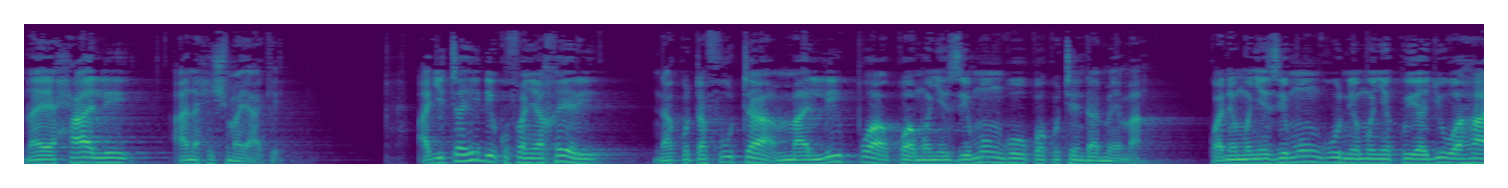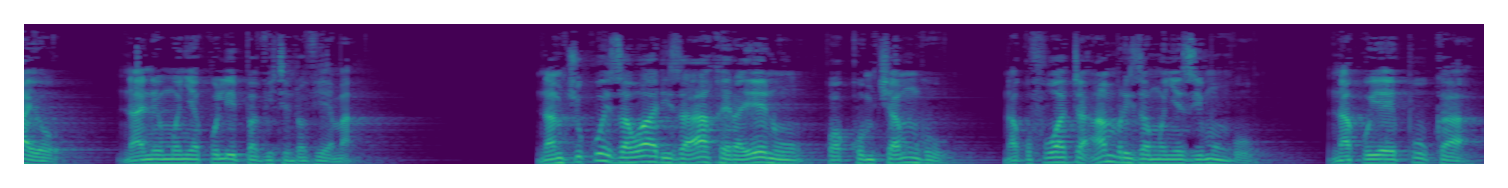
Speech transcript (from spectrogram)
na ya hali ana heshima yake. Ajitahidi kufanya kheri na kutafuta malipwa kwa Mwenyezi Mungu kwa kutenda mema. Kwani Mwenyezi Mungu ni mwenye kuyajua hayo na ni mwenye kulipa vitendo vyema. namchukue zawadi za akhera yenu kwa kumcha Mungu na kufuata amri za Mwenyezi Mungu na kuyaepuka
